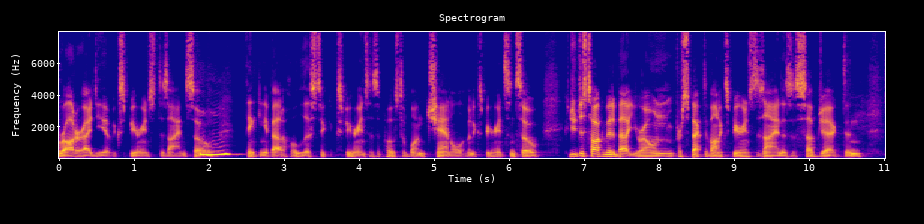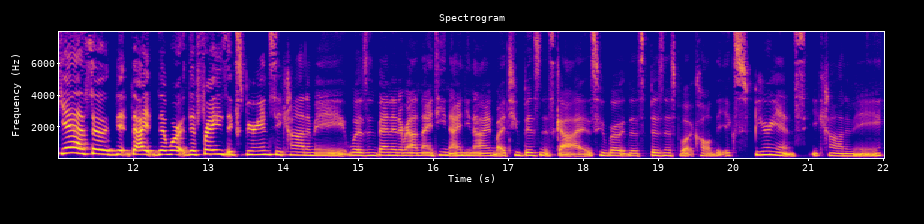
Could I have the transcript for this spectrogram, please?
broader idea of experience design. So mm-hmm. thinking about a holistic experience as opposed to one channel of an experience. And so could you just talk a bit about your own perspective on experience design as a subject and Yeah, so the the, the, word, the phrase experience economy was invented around 1999 by two business guys who wrote this business book called The Experience Economy.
